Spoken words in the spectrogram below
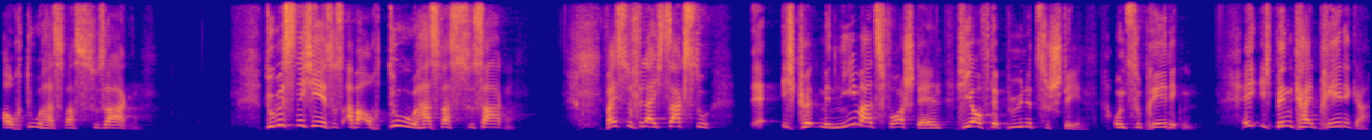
auch du hast was zu sagen. Du bist nicht Jesus, aber auch du hast was zu sagen. Weißt du, vielleicht sagst du, äh, ich könnte mir niemals vorstellen, hier auf der Bühne zu stehen und zu predigen. Ich bin kein Prediger.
